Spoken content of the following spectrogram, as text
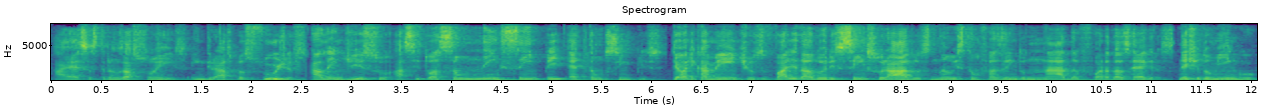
a essas transações, entre aspas, sujas. Além disso, a situação nem sempre é tão simples. Teoricamente, os validadores censurados não estão fazendo nada fora das regras. Neste domingo,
